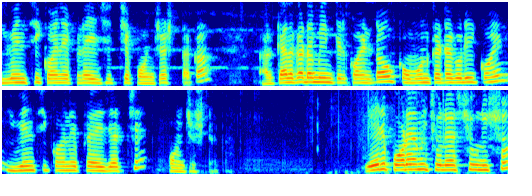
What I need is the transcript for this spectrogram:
ইউএনসি কয়েনের প্রাইস হচ্ছে পঞ্চাশ টাকা। আর ক্যালকাটা মিন্টের কয়েনটাও কমন ক্যাটাগরি কয়েন ইউএনসি কয়েনের প্রাইস যাচ্ছে পঞ্চাশ টাকা। এরপরে আমি চলে আসছি উনিশশো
